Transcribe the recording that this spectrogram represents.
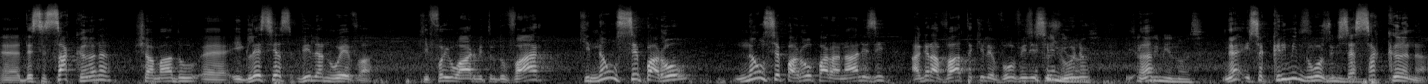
é, desse sacana chamado é, Iglesias Villanueva, que foi o árbitro do VAR, que não separou, não separou para análise a gravata que levou o Vinícius é Júnior. Isso é criminoso. Né? Isso é criminoso, isso é sacana.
